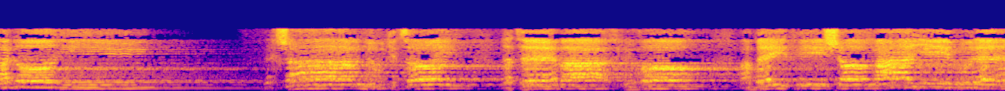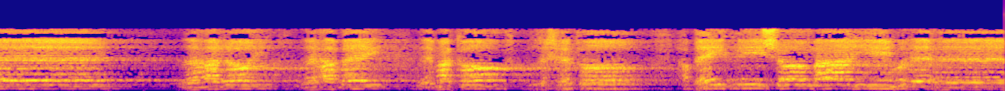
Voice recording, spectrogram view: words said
וגויים. נכשלנו כצוי, לטבח יבוא, הבית משומעים ולב. להרוי, להבית, למקום ולחרפו, הבית משומעים ולב.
